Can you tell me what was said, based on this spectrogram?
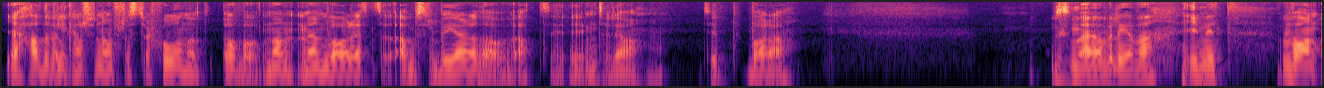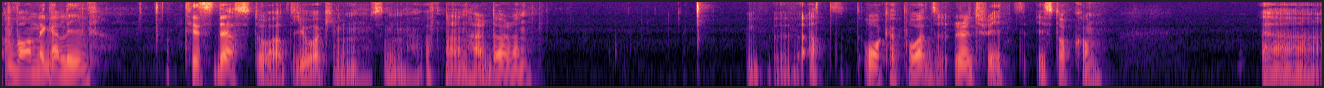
Jag hade väl kanske någon frustration och, och, men, men var rätt absorberad av att inte jag typ bara liksom överleva i mitt van, vanliga liv. Tills dess då att Joakim som öppnar den här dörren att åka på ett retreat i Stockholm. Eh,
